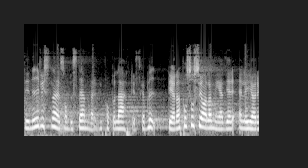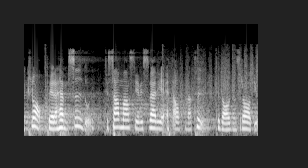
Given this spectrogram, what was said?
Det är ni lyssnare som bestämmer hur populärt det ska bli. Dela på sociala medier eller gör reklam på era hemsidor. Tillsammans ger vi Sverige ett alternativ till dagens radio.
